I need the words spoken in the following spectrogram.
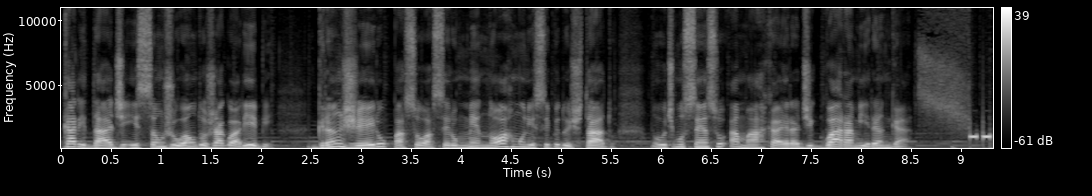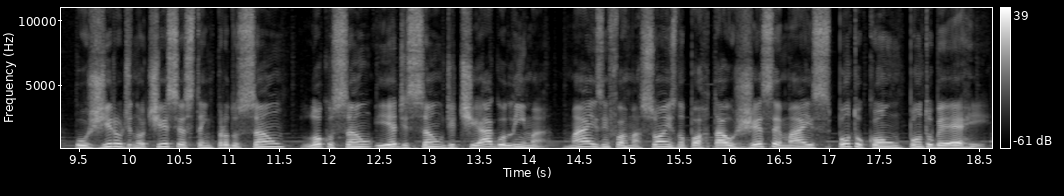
Caridade e São João do Jaguaribe. Grangeiro passou a ser o menor município do estado. No último censo, a marca era de Guaramiranga. O Giro de Notícias tem produção, locução e edição de Tiago Lima. Mais informações no portal gcmais.com.br.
